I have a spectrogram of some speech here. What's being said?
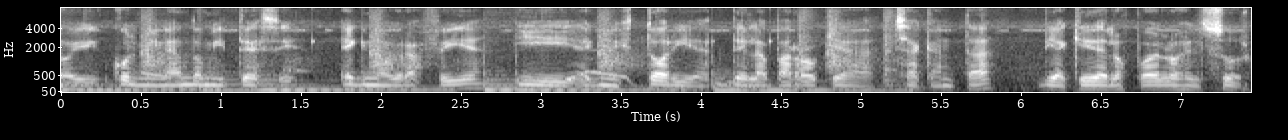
Estoy culminando mi tesis etnografía y etnohistoria de la parroquia Chacantá, de aquí de los pueblos del sur.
